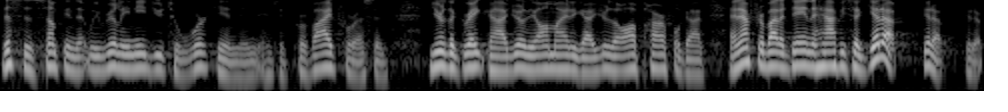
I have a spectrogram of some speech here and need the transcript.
this is something that we really need you to work in and, and to provide for us. And you're the great God. You're the Almighty God. You're the all powerful God. And after about a day and a half, He said, Get up, get up, get up.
